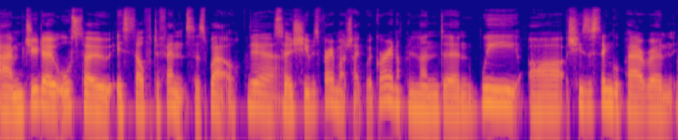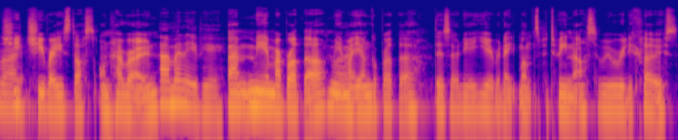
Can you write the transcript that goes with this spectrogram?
um, judo also is self defense as well. Yeah. So she was very much like, We're growing up in London. We are, she's a single parent. She, Right. she raised us on her own. How many of you? Um, me and my brother, me and my younger brother, there's only a year and eight months between us. So we were really close.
